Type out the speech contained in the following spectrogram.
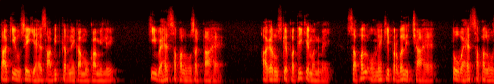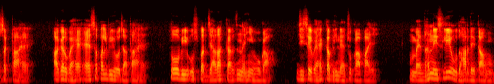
ताकि उसे यह साबित करने का मौका मिले कि वह सफल हो सकता है। अगर उसके पति के मन में सफल होने की प्रबल इच्छा है तो वह सफल हो सकता है। अगर वह असफल भी हो जाता है तो भी उस पर ज़्यादा कर्ज नहीं होगा, जिसे वह कभी न चुका पाए। मैं धन इसलिए उधार देता हूँ,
